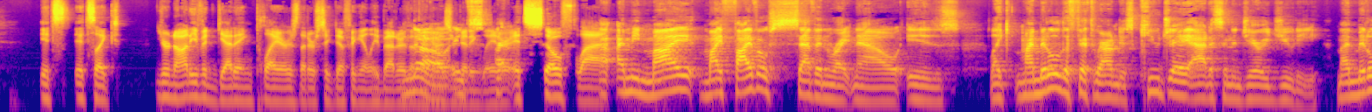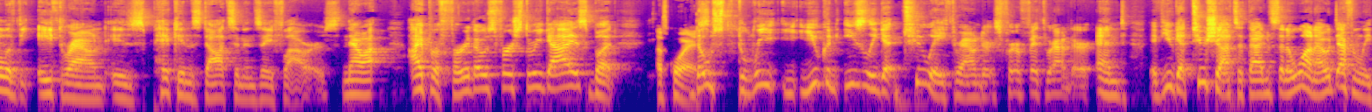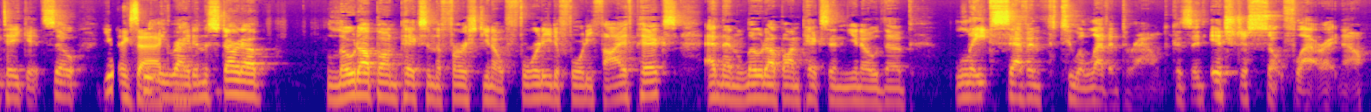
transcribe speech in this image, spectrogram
it's it's like you're not even getting players that are significantly better than no, the guys you're getting later. I, it's so flat. I mean, my my 507 right now is like my middle of the fifth round is QJ Addison and Jerry Jeudy. My middle of the eighth round is Pickens, Dotson, and Zay Flowers. Now I, I prefer those first three guys, but of course, those three you could easily get two eighth rounders for a fifth rounder, and if you get two shots at that instead of one, I would definitely take it. So you're exactly right. In the startup, load up on picks in the first, you know, 40 to 45 picks, and then load up on picks in, you know, the late seventh to 11th round because it, it's just so flat right now.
